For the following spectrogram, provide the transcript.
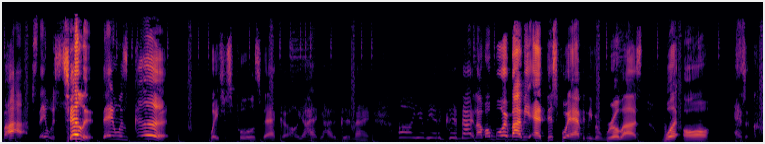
vibes. They was chilling. They was good. Waitress pulls back up. Oh, y'all had, y'all had a good night. Oh, yeah, we had a good night. Now, my boy Bobby, at this point, haven't even realized what all has occurred.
